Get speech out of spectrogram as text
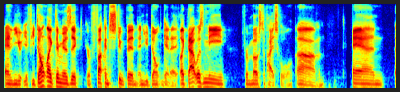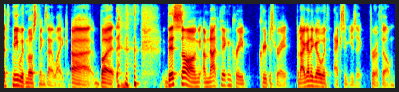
And you if you don't like their music you're fucking stupid and you don't get it. Like that was me for most of high school. Um and that's me with most things i like uh but this song i'm not picking creep Creep is great, but I got to go with Exit Music for a film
